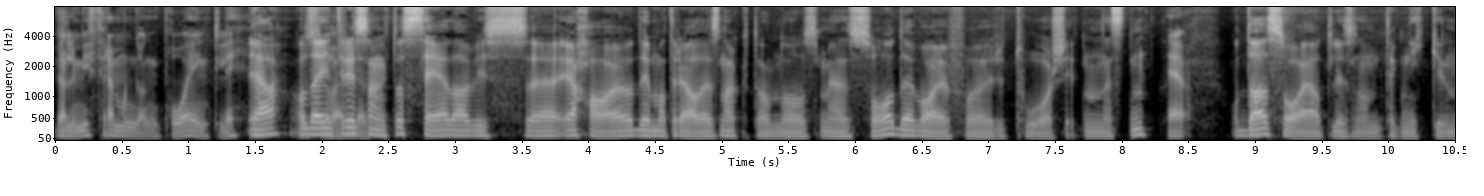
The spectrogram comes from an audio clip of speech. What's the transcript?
veldig mye fremgang på, egentlig. Ja, og det er interessant å se da hvis eh, Jeg har jo det materialet jeg snakket om nå som jeg så, det var jo for to år siden nesten. Ja. Og da så jeg at liksom teknikken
